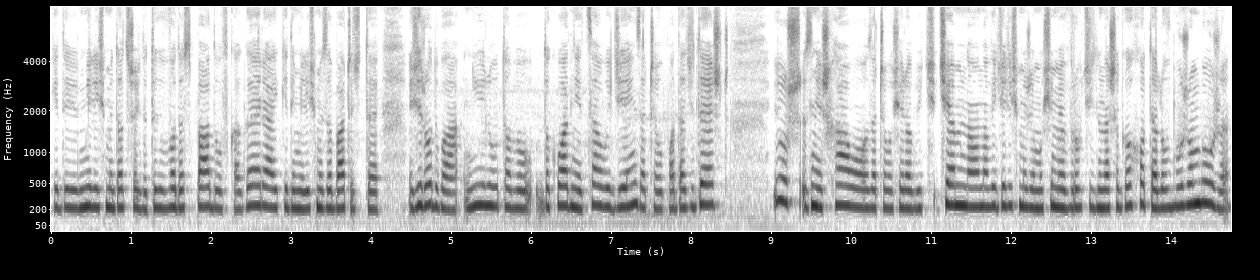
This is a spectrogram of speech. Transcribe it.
Kiedy mieliśmy dotrzeć do tych wodospadów Kagera i kiedy mieliśmy zobaczyć te źródła Nilu, to był dokładnie cały dzień, zaczął padać deszcz. Już zmierzchało, zaczęło się robić ciemno, no wiedzieliśmy, że musimy wrócić do naszego hotelu w Burzumburze.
